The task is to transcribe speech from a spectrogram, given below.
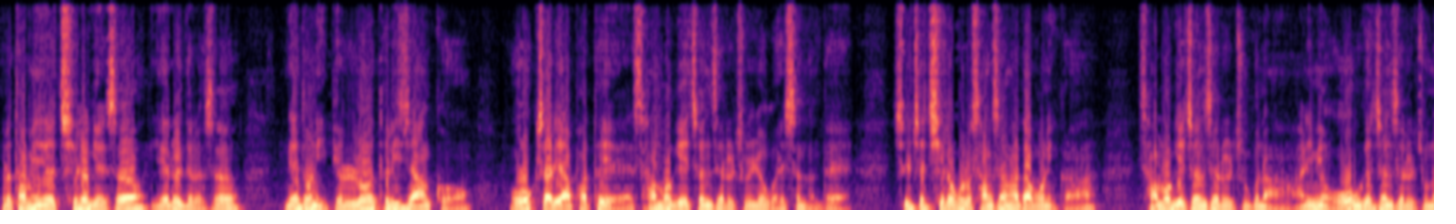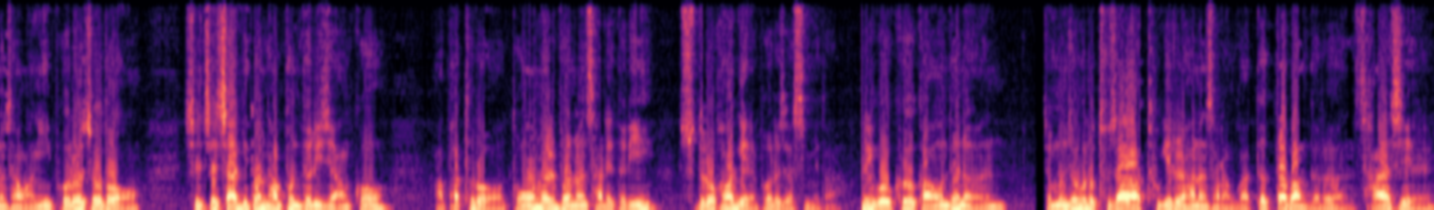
그렇다면 이 7억에서 예를 들어서 내 돈이 별로 들이지 않고 5억짜리 아파트에 3억의 전세를 주려고 했었는데 실제 7억으로 상승하다 보니까 3억의 전세를 주거나 아니면 5억의 전세를 주는 상황이 벌어져도 실제 자기 돈 한 푼 들이지 않고 아파트로 돈을 버는 사례들이 수두룩하게 벌어졌습니다. 그리고 그 가운데는 전문적으로 투자 투기를 하는 사람과 뜻다방들은 사실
